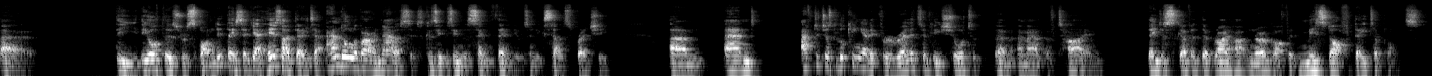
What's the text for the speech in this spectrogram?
uh, the, the authors responded. They said, yeah, here's our data and all of our analysis, because it was in the same thing. It was an Excel spreadsheet. Um, and after just looking at it for a relatively short um, amount of time, they discovered that Reinhart and Rogoff had missed off data points.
